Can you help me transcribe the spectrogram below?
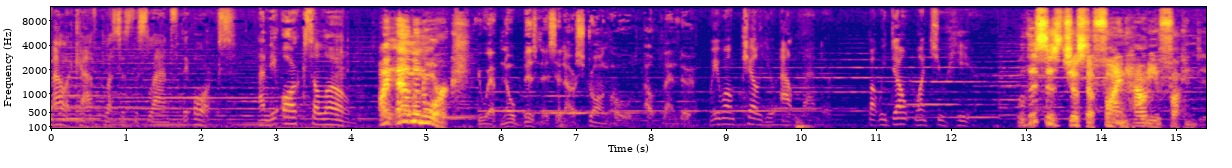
Malacath blesses this land for the orcs, and the orcs alone. I am an orc. You have no business in our stronghold, Outlander. We won't kill you, Outlander, but we don't want you here. Well, this is just a fine how do you fucking do.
